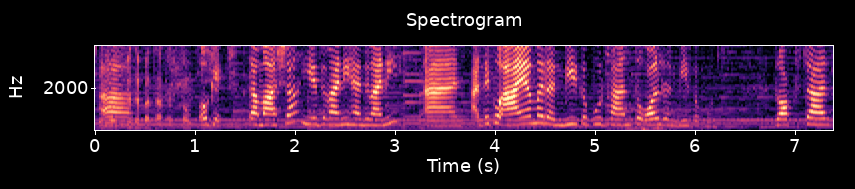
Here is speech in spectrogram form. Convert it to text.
तो मैं उसमें से बता सकता हूँ ओके okay, तमाशा ये जवानी है दीवानी एंड देखो I am a Ranbir Kapoor fan तो all Ranbir Kapoor Rockstar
